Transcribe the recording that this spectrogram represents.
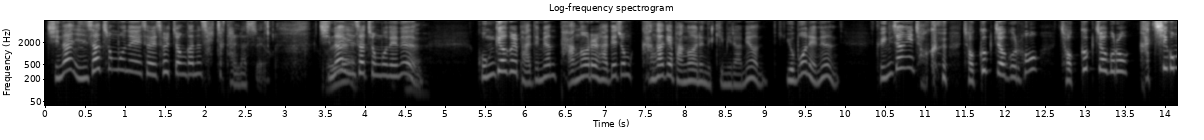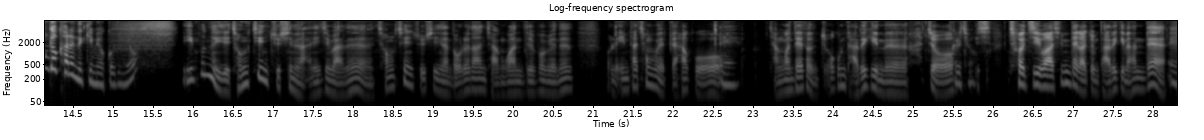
지난 인사청문회에서의 설전과는 살짝 달랐어요. 지난 원래- 인사청문회는 네. 공격을 받으면 방어를 하되 좀 강하게 방어하는 느낌이라면 요번에는 굉장히 적극, 적극적으로 적극적으로 같이 공격하는 느낌이었거든요. 이분은 이제 정치인 출신은 아니지만은 정치인 출신이나 노련한 장관들 보면은 원래 인사청문회 때 하고 네. 장관 대선 조금 다르기는 하죠. 그렇죠. 시- 처지와 신대가 좀 다르기는 한데, 네.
